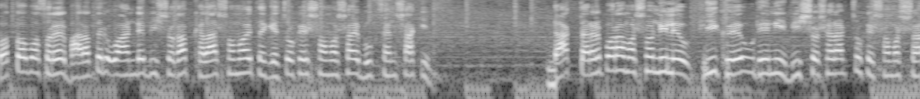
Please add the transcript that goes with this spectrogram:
গত বছরের ভারতের ওয়ানডে বিশ্বকাপ খেলার সময় থেকে চোখের সমস্যায় ভুগছেন সাকিব। ডাক্তারের পরামর্শ নিলেও ঠিক হয়ে ওঠেনি বিশ্বসেরার চোখের সমস্যা।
